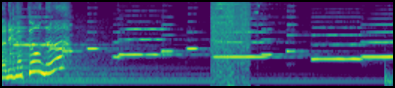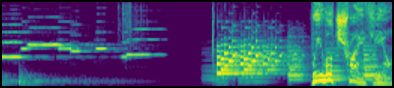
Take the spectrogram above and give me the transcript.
ありがとうな We will triumph, Leon.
